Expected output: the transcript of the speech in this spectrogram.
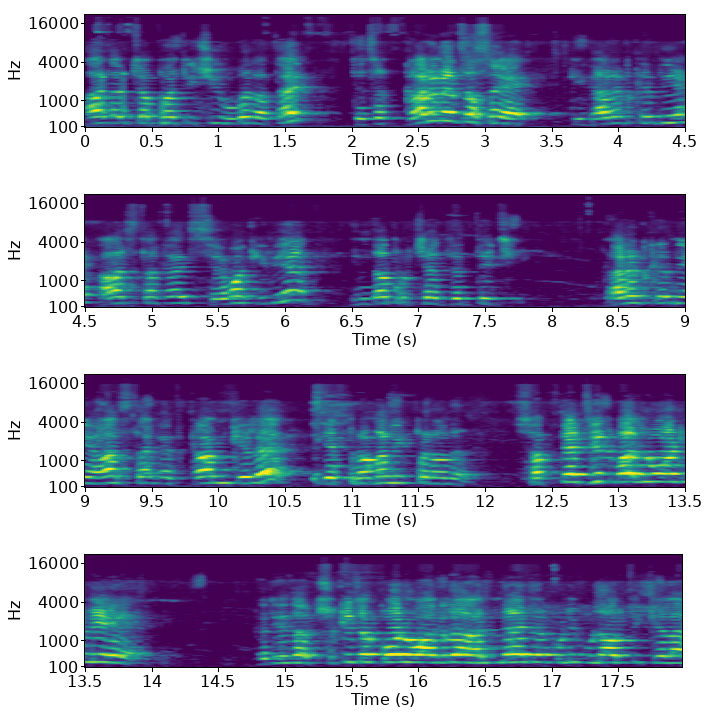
आज आमच्या पाठीशी उभं राहत आहेत. त्याचं कारणच असं आहे की गारटकरनी आज ताकद सेवा केली आहे इंदापूरच्या जनतेची. गारटकरनी आज ताकद काम केलं ते प्रामाणिकपणानं सत्याचीच बाजू ओढली आहे. कधी जर चुकीचं कोण वागलं अन्याय जर कुणी कुणावरती केला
